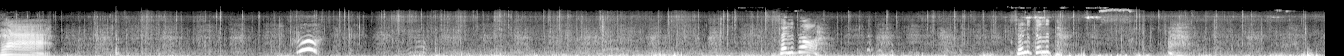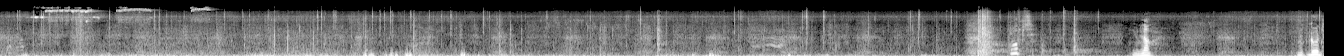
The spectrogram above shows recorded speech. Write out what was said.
Ah. Woo. Send it, bro. Send it, send it. Oops. Yun lang. Not good.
